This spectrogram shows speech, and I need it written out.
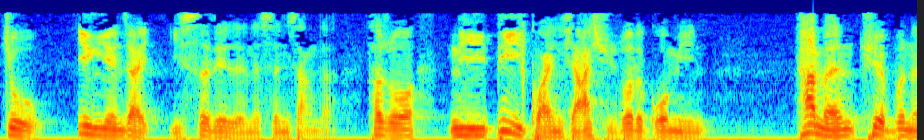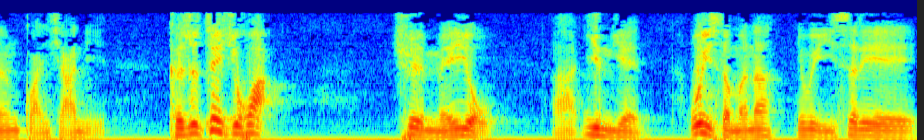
就应验在以色列人的身上的。他说：“你必管辖许多的国民。”他们却不能管辖你，可是这句话却没有啊应验，为什么呢？因为以色列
